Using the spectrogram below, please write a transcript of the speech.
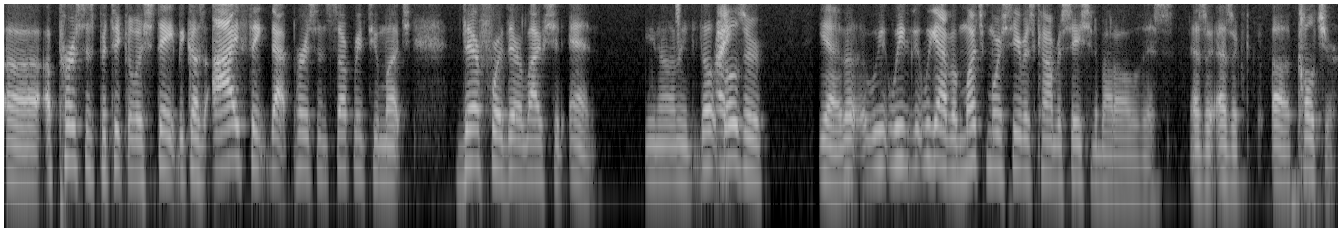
uh, a person's particular state because I think that person's suffering too much, therefore their life should end. You know, I mean, th- right. those are, yeah, the, we we we have a much more serious conversation about all of this as a as a uh, culture.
